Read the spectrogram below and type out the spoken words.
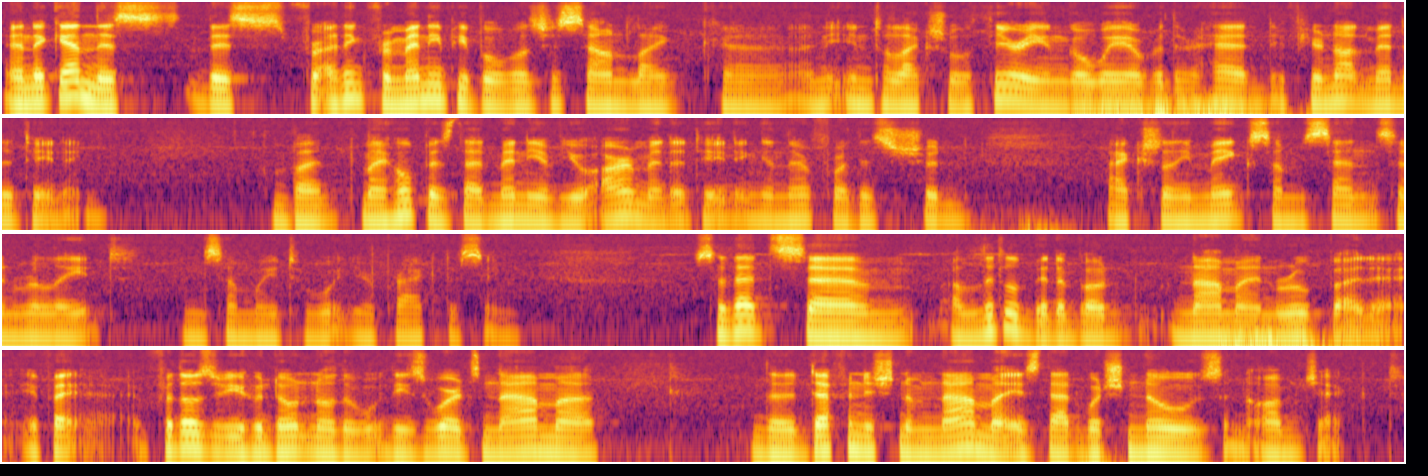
And again, this this for, I think for many people will just sound like uh, an intellectual theory and go way over their head if you're not meditating. But my hope is that many of you are meditating, and therefore this should actually make some sense and relate in some way to what you're practicing. So that's um, a little bit about nama and rupa. If I, for those of you who don't know the, these words, nama, the definition of nama is that which knows an object.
